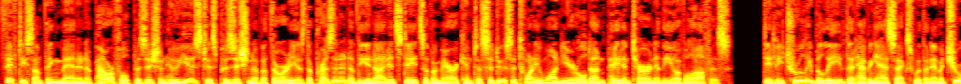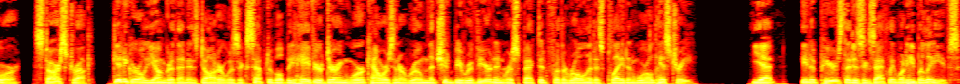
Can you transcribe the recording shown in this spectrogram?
50-something man in a powerful position who used his position of authority as the President of the United States of America to seduce a 21-year-old unpaid intern in the Oval Office. Did he truly believe that having sex with an immature, starstruck, Giddy girl younger than his daughter was acceptable behavior during work hours in a room that should be revered and respected for the role it has played in world history? Yet, it appears that is exactly what he believes.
